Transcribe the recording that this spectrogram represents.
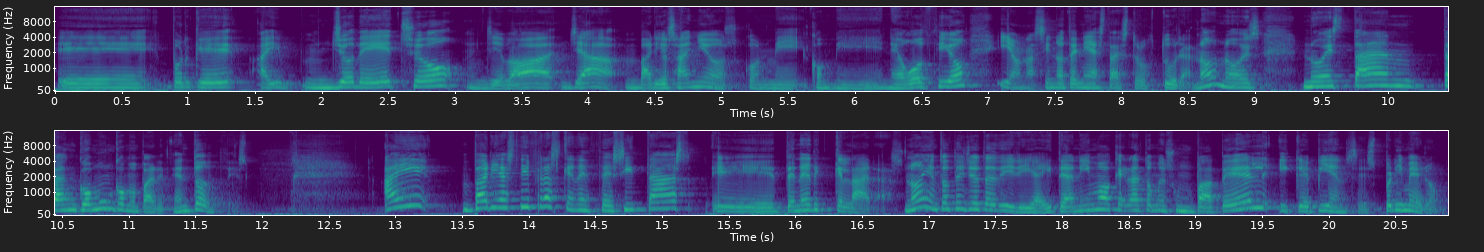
eh, porque hay, yo de hecho llevaba ya varios años con mi, con mi negocio y aún así no tenía esta estructura, ¿no? No es, no es tan, tan común como parece. Entonces, hay varias cifras que necesitas eh, tener claras, ¿no? Y entonces yo te diría, y te animo a que ahora tomes un papel y que pienses, primero,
